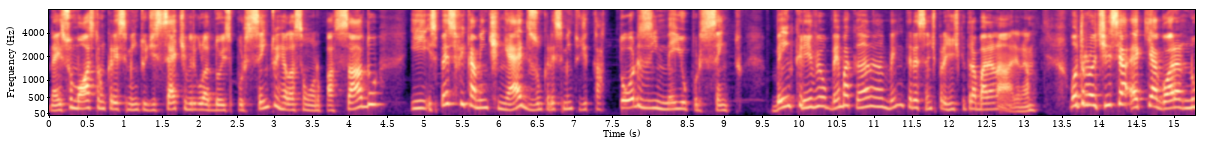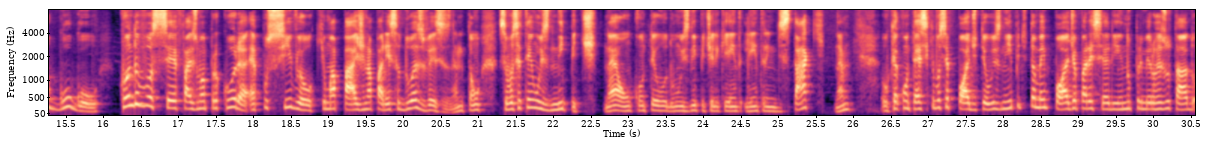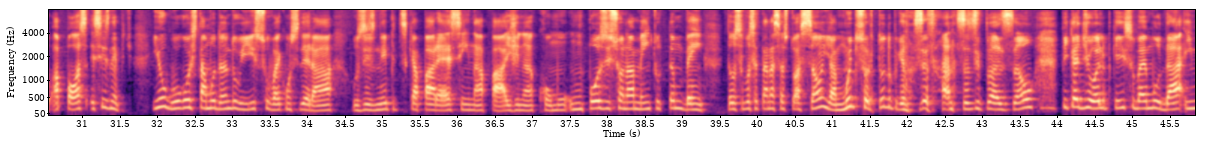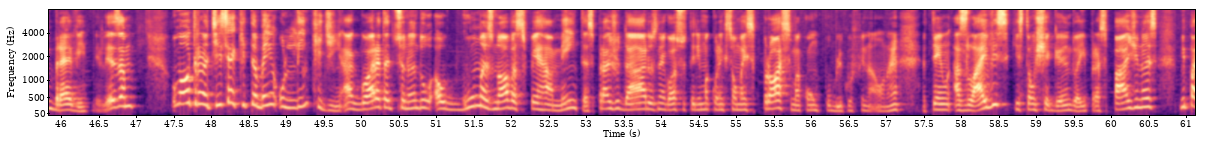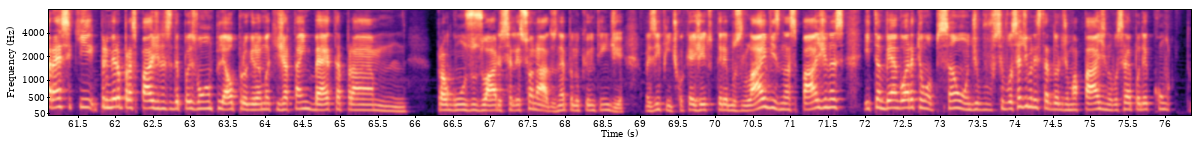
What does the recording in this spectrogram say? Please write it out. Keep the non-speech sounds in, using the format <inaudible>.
Né? Isso mostra um crescimento de 7,2% em relação ao ano passado e especificamente em ads um crescimento de 14,5%. Bem incrível, bem bacana, bem interessante pra gente que trabalha na área, né? Outra notícia é que agora no Google quando você faz uma procura, é possível que uma página apareça duas vezes, né? Então, se você tem um snippet, né, um conteúdo, um snippet ele que entra, ele entra em destaque, né? O que acontece é que você pode ter o snippet e também pode aparecer ali no primeiro resultado após esse snippet. E o Google está mudando isso, vai considerar os snippets que aparecem na página como um posicionamento também. Então, se você está nessa situação, e é muito sortudo porque <laughs> você está nessa situação, fica de olho porque isso vai mudar em breve breve, beleza? Uma outra notícia é que também o LinkedIn agora está adicionando algumas novas ferramentas para ajudar os negócios a terem uma conexão mais próxima com o público final, né? Tem as lives que estão chegando aí para as páginas. Me parece que primeiro para as páginas e depois vão ampliar o programa que já está em beta para hum, para alguns usuários selecionados, né? Pelo que eu entendi. Mas enfim, de qualquer jeito, teremos lives nas páginas e também agora tem uma opção onde, se você é administrador de uma página, você vai poder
